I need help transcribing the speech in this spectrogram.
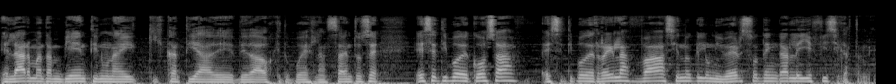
El arma también tiene una X cantidad de, de dados que tú puedes lanzar. Entonces, ese tipo de cosas, ese tipo de reglas va haciendo que el universo tenga leyes físicas también.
